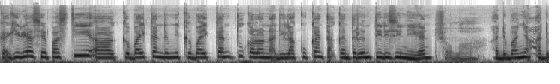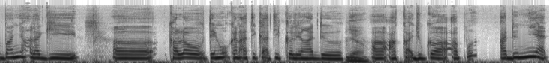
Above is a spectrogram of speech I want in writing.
Kak Kiria Saya pasti uh, Kebaikan demi kebaikan tu Kalau nak dilakukan Takkan terhenti di sini kan? Insyaallah. Ada banyak ada banyak lagi uh, kalau tengokkan artikel-artikel yang ada Ya. uh, akak juga apa ada niat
